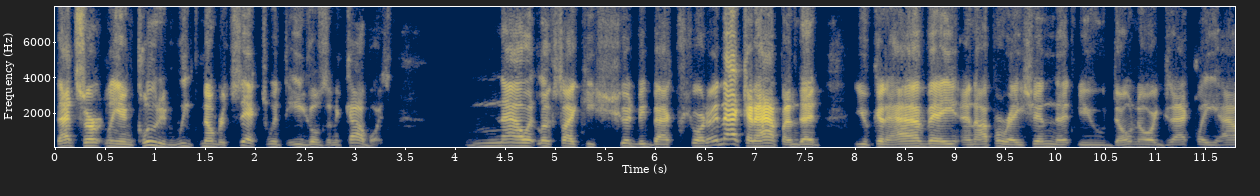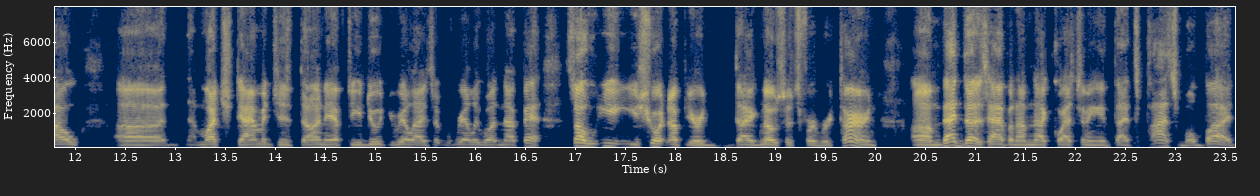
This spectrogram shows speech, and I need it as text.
that certainly included week number six with the Eagles and the Cowboys. Now it looks like he should be back shorter, and that can happen. That you can have a an operation that you don't know exactly how uh, much damage is done after you do it. You realize it really wasn't that bad, so you, you shorten up your diagnosis for return. Um, that does happen. I'm not questioning if that's possible, but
